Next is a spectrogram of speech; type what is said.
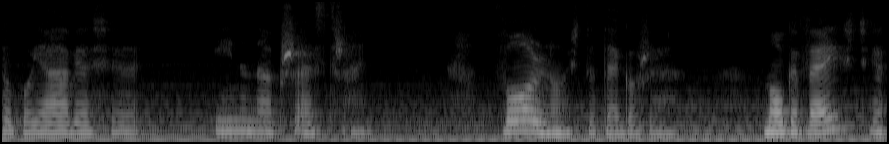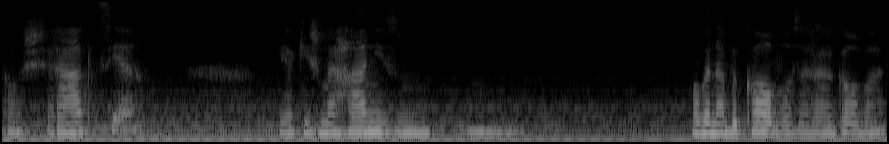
to pojawia się inna przestrzeń, wolność do tego, że mogę wejść w jakąś reakcję, w jakiś mechanizm Mogę nawykowo zareagować.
